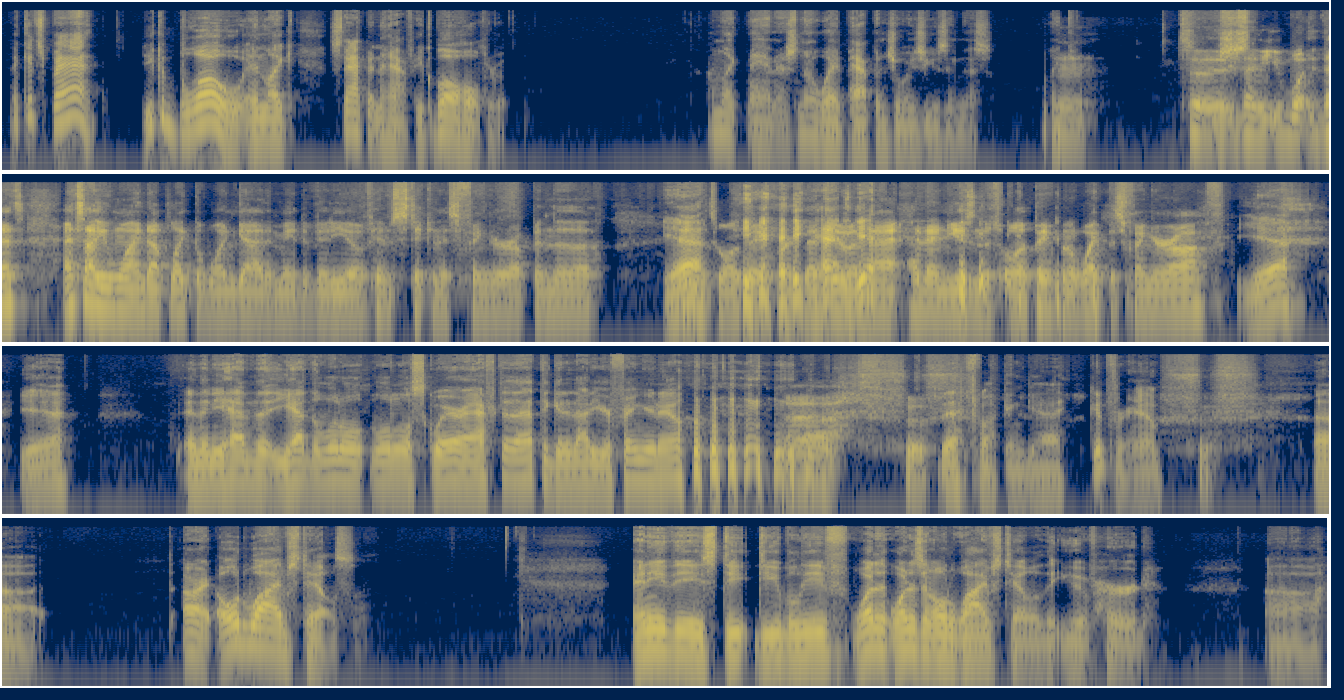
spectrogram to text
Like it's bad. You could blow and like snap it in half. You could blow a hole through it. I'm like, man, there's no way Pap enjoys using this. Like, Mm. So just- then you, what- that's that's how you wind up like the one guy that made the video of him sticking his finger up into the, in yeah, the toilet paper and then doing yeah. that and then using the toilet paper to wipe his finger off. Yeah, yeah. And then you have the you have the little little square after that to get it out of your fingernail. Uh, that fucking guy. Good for him. Uh, all right, old wives' tales. Any of these? Do, do you believe what? What is an old wives' tale that you have heard? Uh,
